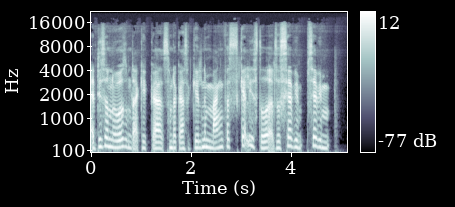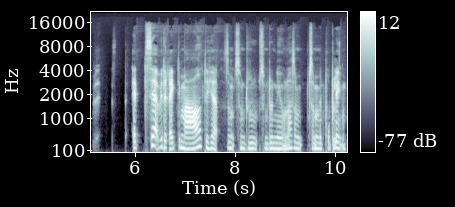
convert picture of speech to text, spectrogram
er det så noget, som der, kan gøre, som der gør sig gældende mange forskellige steder? Altså ser vi, ser vi, at, ser vi det rigtig meget, det her, som, som, du, som du nævner, som, som et problem?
